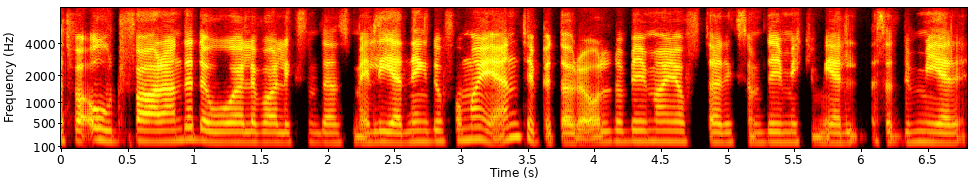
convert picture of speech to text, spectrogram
att vara ordförande då eller vara liksom den som är ledning, då får man ju en typ av roll. Då blir man ju ofta liksom, det är mycket mer, alltså det är mer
